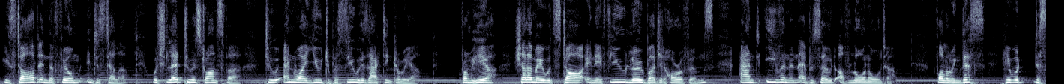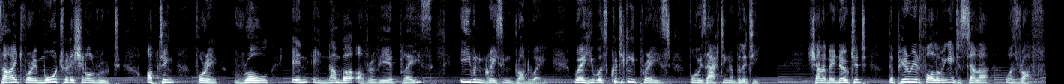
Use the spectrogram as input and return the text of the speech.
he starred in the film Interstellar, which led to his transfer to NYU to pursue his acting career. From here, Chalamet would star in a few low budget horror films and even an episode of Law and Order. Following this, he would decide for a more traditional route, opting for a role in a number of revered plays, even gracing Broadway, where he was critically praised for his acting ability. Chalamet noted the period following Interstellar was rough.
